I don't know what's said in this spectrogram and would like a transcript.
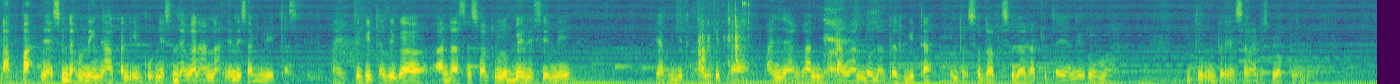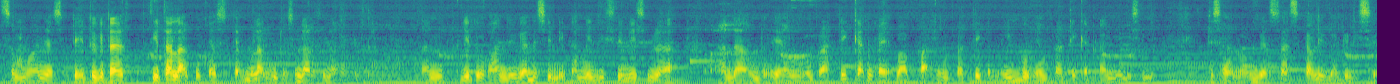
bapaknya sudah meninggalkan ibunya sedangkan anaknya disabilitas nah itu kita juga ada sesuatu lebih di sini ya puji Tuhan kita panjangkan tangan donatur kita untuk saudara-saudara kita yang di rumah. Itu untuk yang 120 semuanya seperti itu kita kita lakukan setiap bulan untuk saudara-saudara kita. Dan puji Tuhan juga di sini kami di sini sudah ada untuk yang memperhatikan kayak bapak yang memperhatikan ibu yang memperhatikan kami di sini. Itu sangat luar biasa sekali bagi di sini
